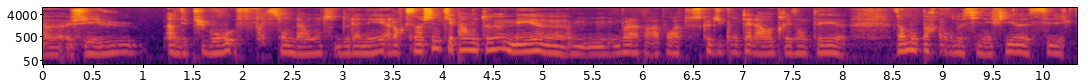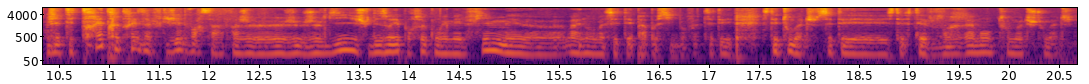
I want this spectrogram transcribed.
Euh, j'ai eu un des plus gros frissons de la honte de l'année. Alors que c'est un film qui est pas honteux, mais euh, voilà, par rapport à tout ce que Dupontel a représenté euh, dans mon parcours de cinéphile, j'étais très très très affligé de voir ça. Enfin, je, je, le dis, je suis désolé pour ceux qui ont aimé le film, mais euh, ouais, non, c'était pas possible en fait. C'était, c'était too much. C'était, c'était vraiment too much, too much.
